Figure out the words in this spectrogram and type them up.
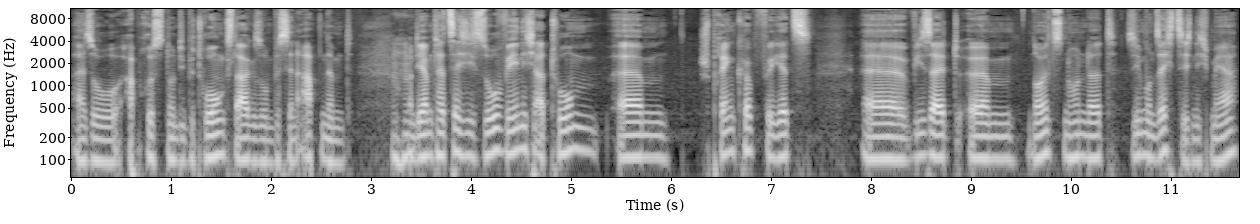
also abrüsten und die Bedrohungslage so ein bisschen abnimmt. Mhm. Und die haben tatsächlich so wenig Atomsprengköpfe ähm, jetzt äh, wie seit ähm, 1967 nicht mehr.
